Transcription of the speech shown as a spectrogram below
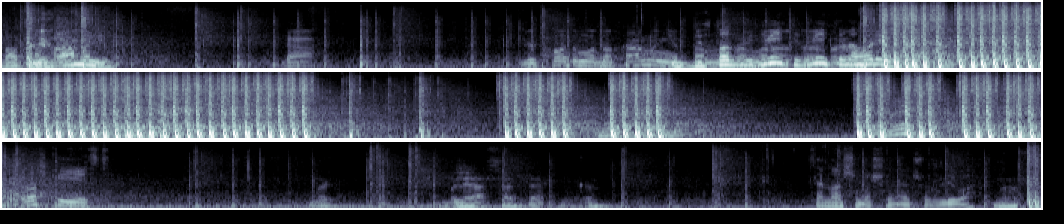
Завтра камені? Відходимо до каменів. Десь тут 200, 200 на горі. Трошки є. Бля, ще техніка. Це наша машина, якщо зліва. Ну, окей.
